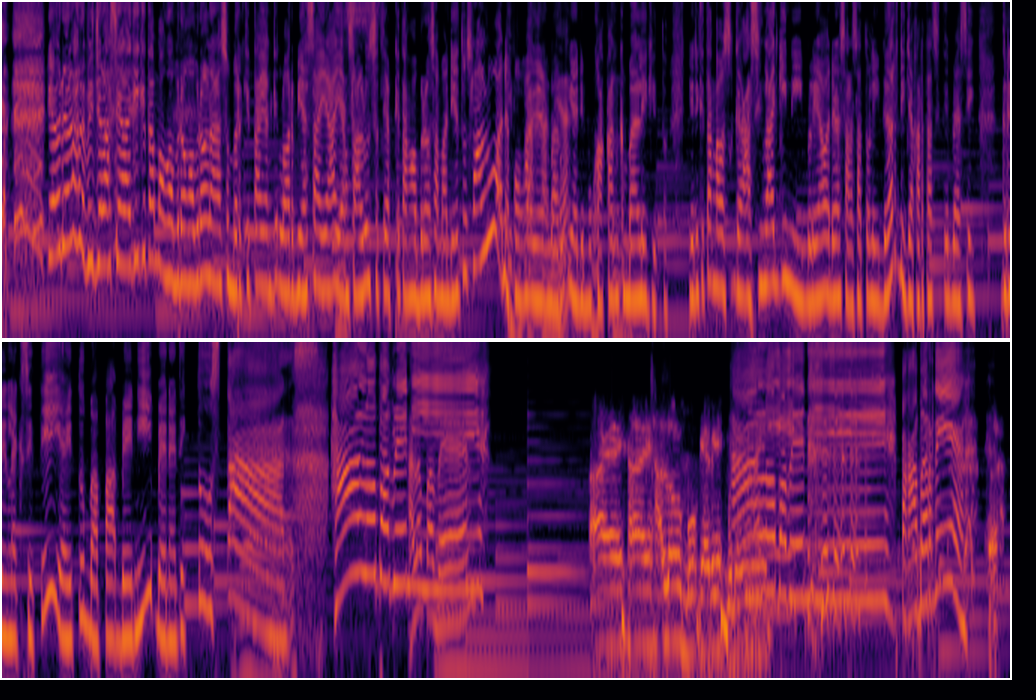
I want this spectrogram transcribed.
ya udahlah lebih jelasnya lagi kita mau ngobrol-ngobrol narasumber kita yang luar biasa ya, yang Yes. selalu setiap kita ngobrol sama dia tuh selalu ada yang baru ya. ya dibukakan Hmm. kembali gitu. Jadi kita nggak us- nggak asing lagi nih. Beliau adalah salah satu leader di Jakarta City Blessing Green Lake City yaitu Bapak Benny Benedictus Tan. Yes. Halo Pak Benny. Halo, Pak Ben. Hai, hai, halo Bu Keri, Bu Dewi. Halo. Pak Benny. Apa kabar nih?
